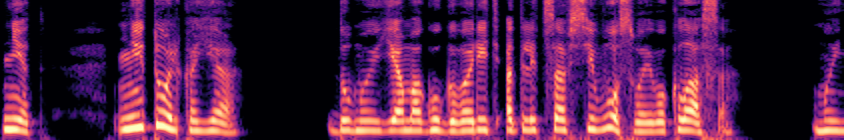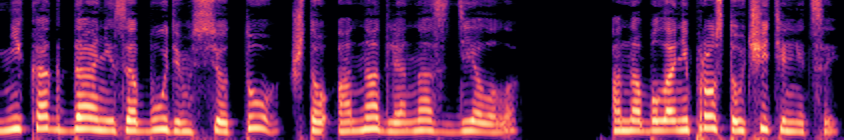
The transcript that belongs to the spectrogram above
Нет, не только я. Думаю, я могу говорить от лица всего своего класса. Мы никогда не забудем все то, что она для нас сделала. Она была не просто учительницей,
